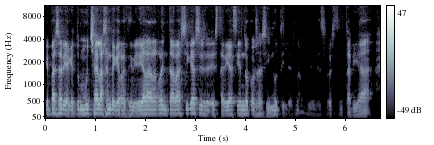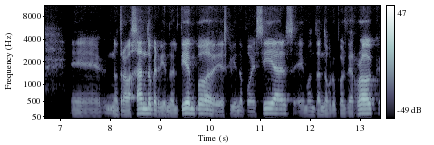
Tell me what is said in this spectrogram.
¿qué pasaría? Que mucha de la gente que recibiría la renta básica se estaría haciendo cosas inútiles, ¿no? Pues estaría eh, no trabajando, perdiendo el tiempo, eh, escribiendo poesías, eh, montando grupos de rock,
